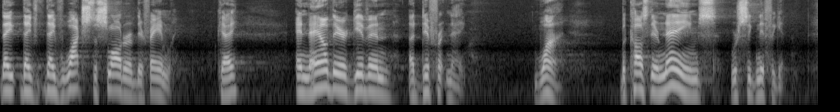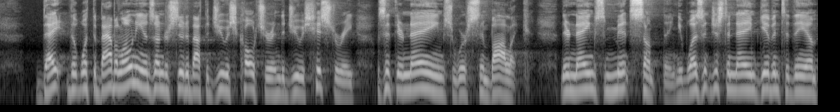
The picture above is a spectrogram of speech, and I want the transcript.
they, they've, they've watched the slaughter of their family. Okay? And now they're given a different name. Why? Because their names were significant. They, the, what the Babylonians understood about the Jewish culture and the Jewish history was that their names were symbolic. Their names meant something. It wasn't just a name given to them,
